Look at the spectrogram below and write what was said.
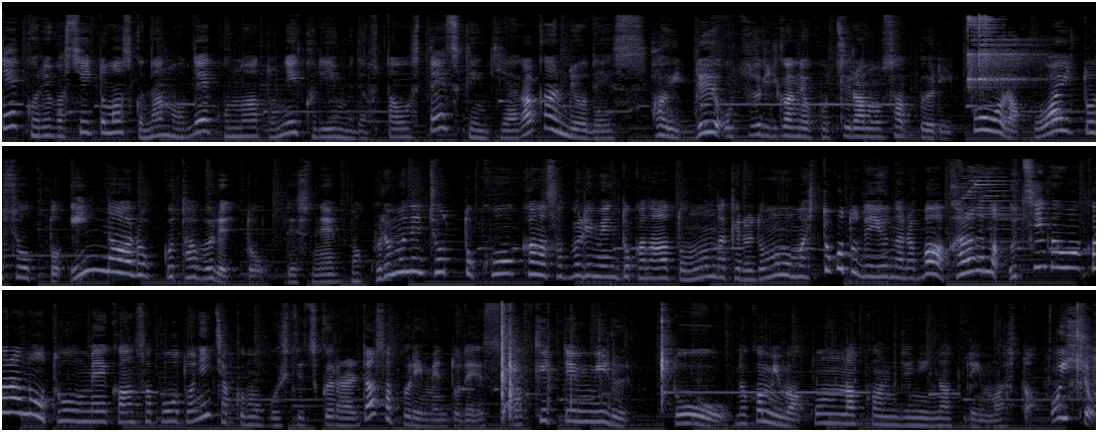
でこれはシートマスクなのでこの後にクリームで蓋をしてスキンケアが完了です。はい。でお次がねこちらのサプリ。ポーラホワイトショットインナーロックタブレットですね、まあ、これもねちょっと高価なサプリメントかなと思うんだけれどもまあ一言で言うならば体の内側からの透明感サポートに着目して作られたサプリメントです。開けてみると中身はこんな感じになっていました。おいしょ。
